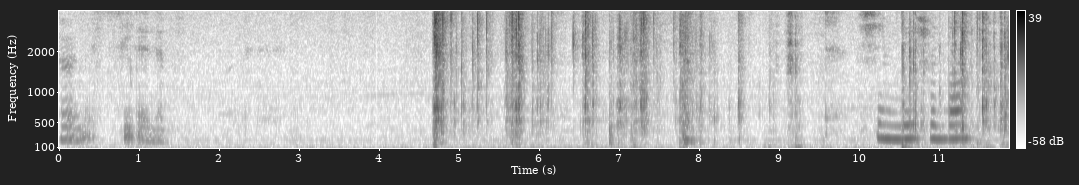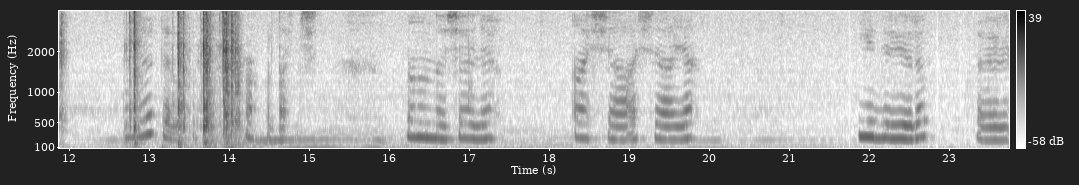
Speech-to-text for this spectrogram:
Şöyle silelim. Şimdi şuradan nerede bu? Hah buradaymış. Onunla şöyle aşağı aşağıya yediriyorum. Öyle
